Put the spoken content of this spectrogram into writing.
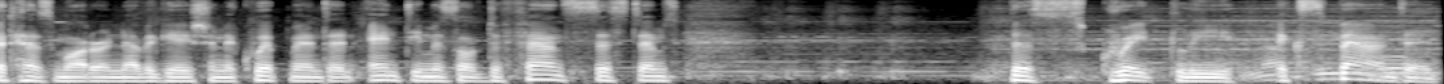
It has modern navigation equipment and anti-missile defense systems. This greatly expanded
